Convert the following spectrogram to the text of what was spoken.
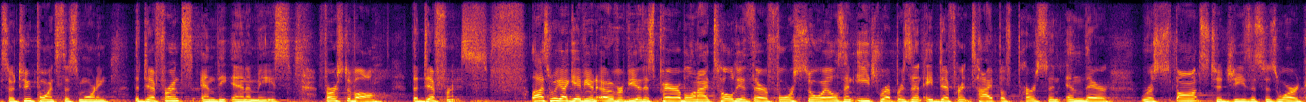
So, two points this morning the difference and the enemies. First of all, the difference. Last week I gave you an overview of this parable, and I told you that there are four soils, and each represent a different type of person in their response to Jesus' word.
